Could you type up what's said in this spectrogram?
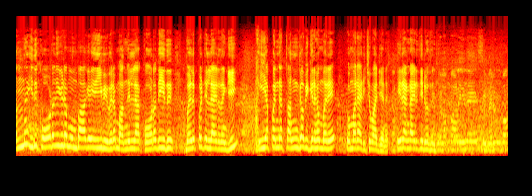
അന്ന് ഇത് കോടതിയുടെ മുമ്പാകെ ഈ വിവരം വന്നില്ല. കോടതി ഇത് വെളിപ്പെട്ടില്ലായിരുന്നെങ്കിൽ അയ്യപ്പന്റെ തങ്ക വിഗ്രഹം വരെ ഉമ്മരെ അടിച്ചു മാറ്റിയാണ് ഈ രണ്ടായിരത്തി ഇരുപത്തഞ്ച് ശിവരൂപം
